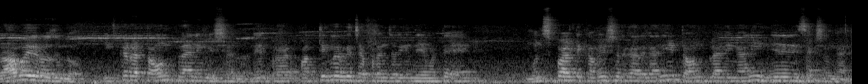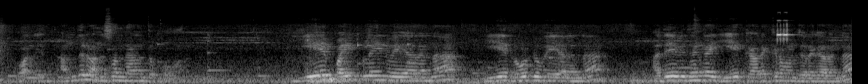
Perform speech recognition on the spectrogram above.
రాబోయే రోజుల్లో ఇక్కడ టౌన్ ప్లానింగ్ విషయంలో నేను పర్టికులర్గా చెప్పడం జరిగింది ఏమంటే మున్సిపాలిటీ కమిషనర్ గారు కానీ టౌన్ ప్లానింగ్ కానీ ఇంజనీరింగ్ సెక్షన్ కానీ వాళ్ళు అందరూ అనుసంధానంతో పోవాలి. ఏ పైప్ లైన్ వేయాలన్నా ఏ రోడ్డు వేయాలన్నా అదేవిధంగా ఏ కార్యక్రమం జరగాలన్నా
